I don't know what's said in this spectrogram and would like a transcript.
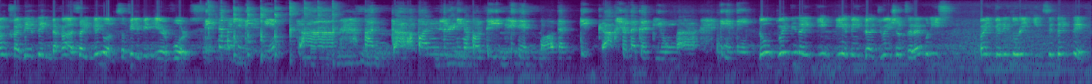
ang kadeteng naka-assign ngayon sa Philippine Air Force. Hindi naman siya dismissed. Uh, at uh, upon learning about the incident, no, nag-take action agad yung uh, PMA. Noong 2019 PMA graduation ceremonies, may ganito ring insidente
